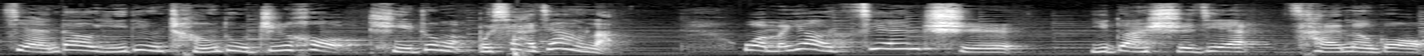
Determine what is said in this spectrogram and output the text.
减到一定程度之后，体重不下降了，我们要坚持一段时间才能够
